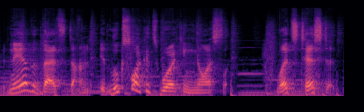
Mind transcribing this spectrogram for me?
But now that that's done, it looks like it's working nicely. Let's test it.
